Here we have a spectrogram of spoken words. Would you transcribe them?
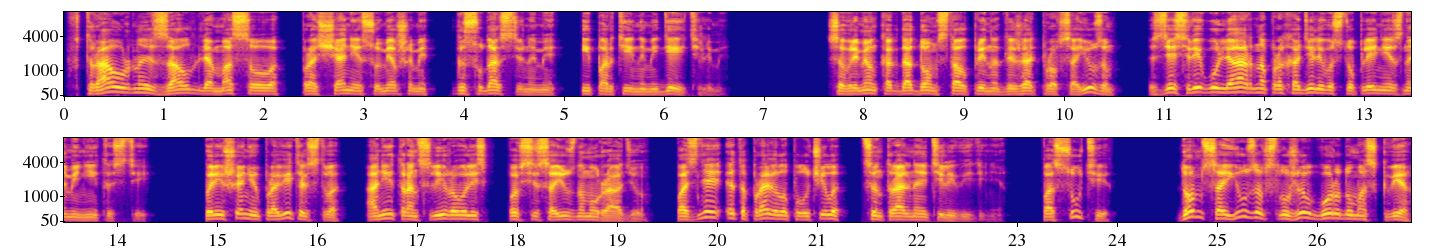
в траурный зал для массового прощания с умершими государственными и партийными деятелями. Со времен, когда дом стал принадлежать профсоюзам, здесь регулярно проходили выступления знаменитостей. По решению правительства они транслировались по всесоюзному радио. Позднее это правило получило центральное телевидение. По сути, Дом Союзов служил городу Москве,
